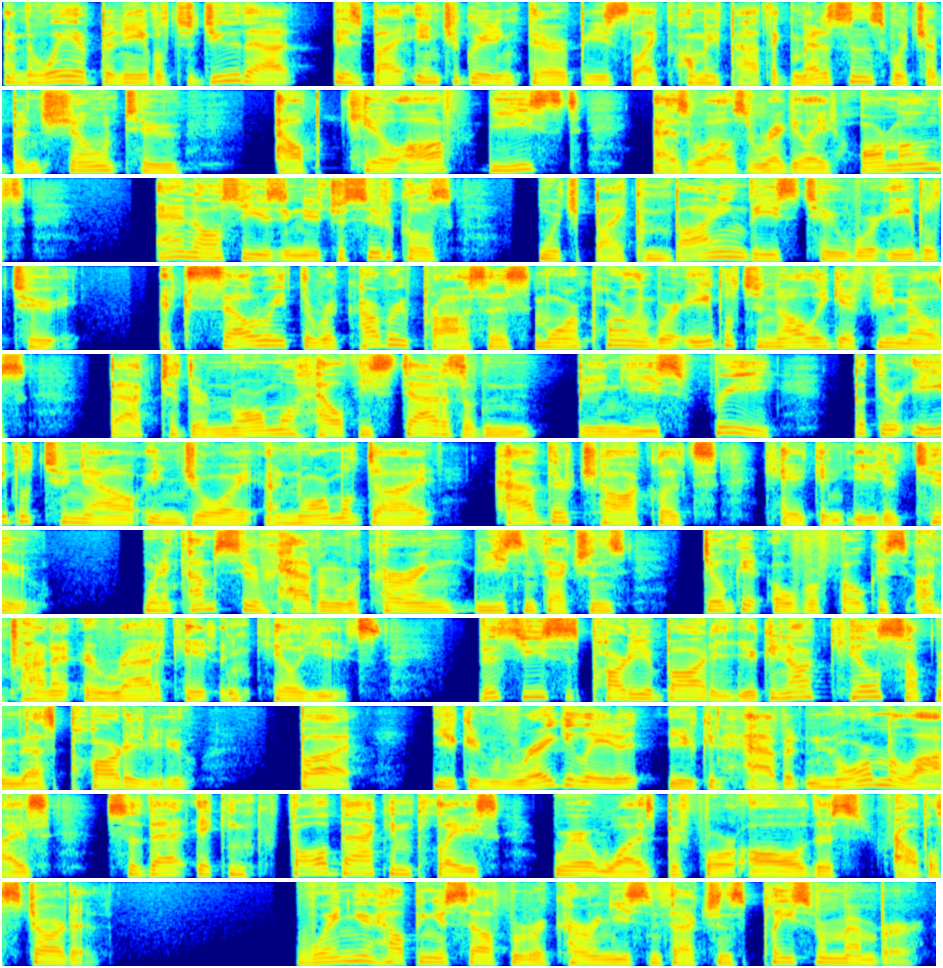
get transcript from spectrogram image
And the way I've been able to do that is by integrating therapies like homeopathic medicines, which have been shown to help kill off yeast as well as regulate hormones, and also using nutraceuticals, which by combining these two, we're able to accelerate the recovery process. More importantly, we're able to not only get females back to their normal healthy status of being yeast free, but they're able to now enjoy a normal diet, have their chocolates, cake, and eat it too. When it comes to having recurring yeast infections, don't get over focused on trying to eradicate and kill yeast. This yeast is part of your body. You cannot kill something that's part of you, but you can regulate it, you can have it normalize so that it can fall back in place where it was before all this trouble started. When you're helping yourself with recurring yeast infections, please remember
